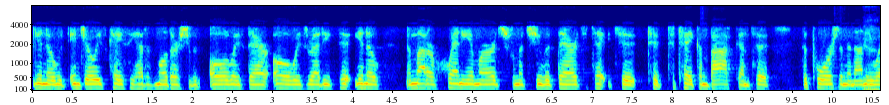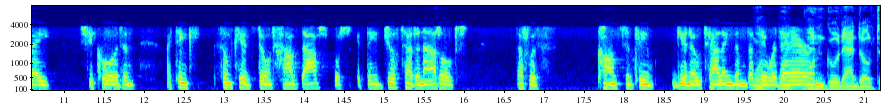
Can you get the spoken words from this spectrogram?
you know, in Joey's case, he had his mother. She was always there, always ready to, you know, no matter when he emerged from it, she was there to take to, to to take him back and to support him in any way she could. And I think some kids don't have that, but if they just had an adult that was constantly, you know, telling them that they were there. One, good adult.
